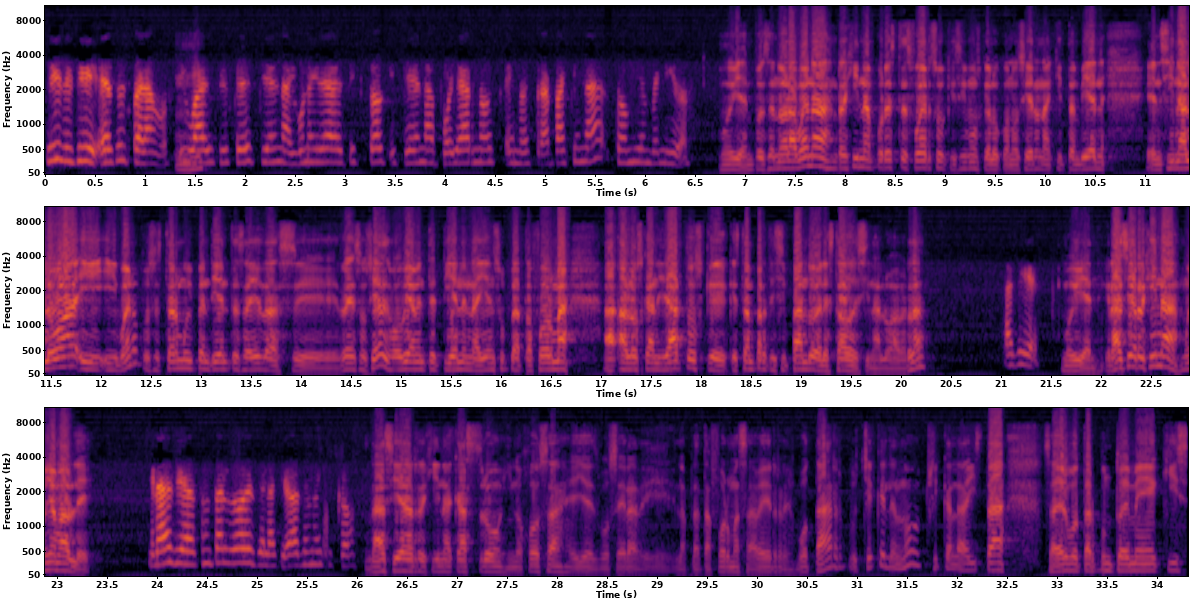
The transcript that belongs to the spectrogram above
Sí, sí, sí, eso esperamos. Igual, si ustedes tienen alguna idea de TikTok y quieren apoyarnos en nuestra página, son bienvenidos. Muy bien, pues enhorabuena Regina por este esfuerzo que hicimos que lo conocieran aquí también en Sinaloa y, bueno, pues estar muy pendientes ahí en las eh, redes sociales. Obviamente tienen ahí en su plataforma a, los candidatos que, que, están participando del estado de Sinaloa, ¿verdad? Así es. Muy bien, gracias Regina, muy amable. Gracias, un saludo desde la Ciudad de México. Gracias Regina Castro Hinojosa, ella es vocera de la plataforma Saber Votar, pues chéquenle, ¿no? Chécala, ahí está, sabervotar.mx.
